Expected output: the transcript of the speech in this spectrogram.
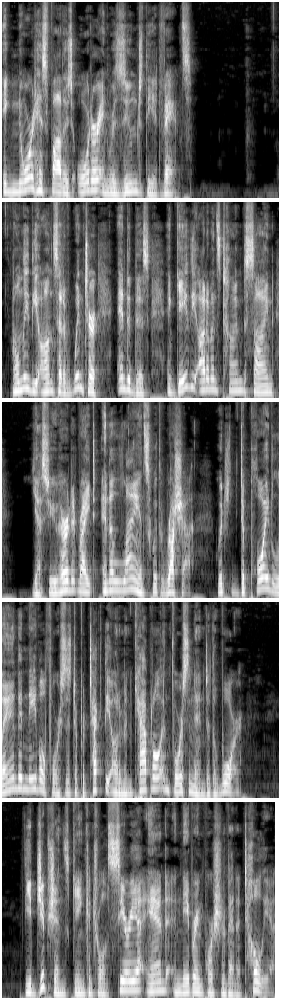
ignored his father's order and resumed the advance. Only the onset of winter ended this and gave the Ottomans time to sign, yes, you heard it right, an alliance with Russia, which deployed land and naval forces to protect the Ottoman capital and force an end to the war. The Egyptians gained control of Syria and a neighboring portion of Anatolia,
